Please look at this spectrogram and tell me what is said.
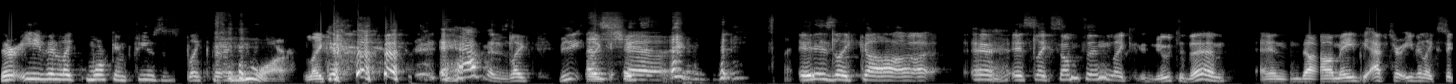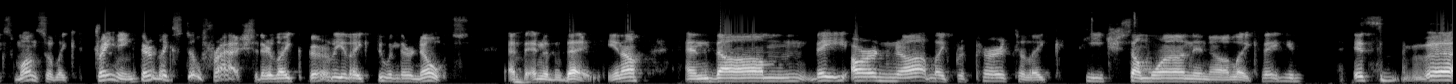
they're even like more confused like than you are. Like it happens. Like the like That's it's- it is like uh eh, it's like something like new to them and uh, maybe after even like six months of like training they're like still fresh. They're like barely like doing their notes at the end of the day you know? And um they are not like prepared to like teach someone you know like they it's uh,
